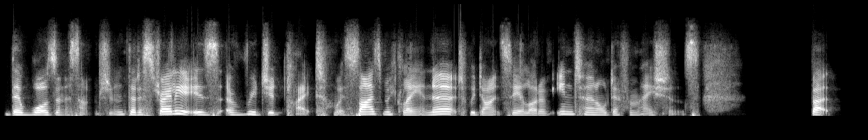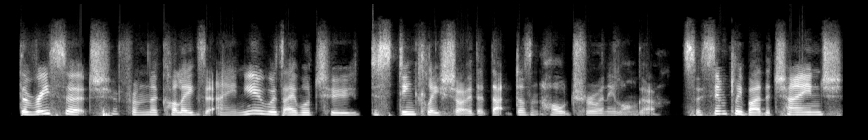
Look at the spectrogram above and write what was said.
there was an assumption that Australia is a rigid plate. We're seismically inert, we don't see a lot of internal deformations. But the research from the colleagues at ANU was able to distinctly show that that doesn't hold true any longer. So simply by the change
